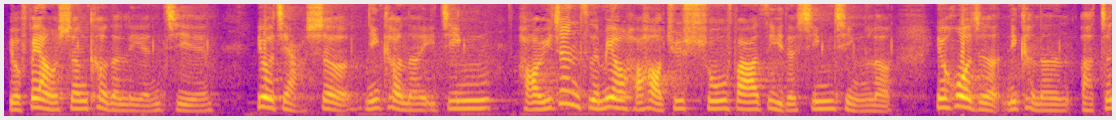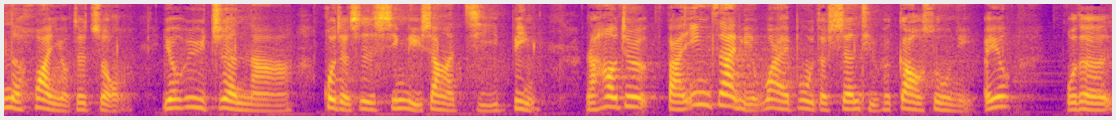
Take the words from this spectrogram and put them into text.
有非常深刻的连接。又假设你可能已经好一阵子没有好好去抒发自己的心情了，又或者你可能啊真的患有这种忧郁症啊，或者是心理上的疾病，然后就反映在你外部的身体，会告诉你：哎呦，我的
